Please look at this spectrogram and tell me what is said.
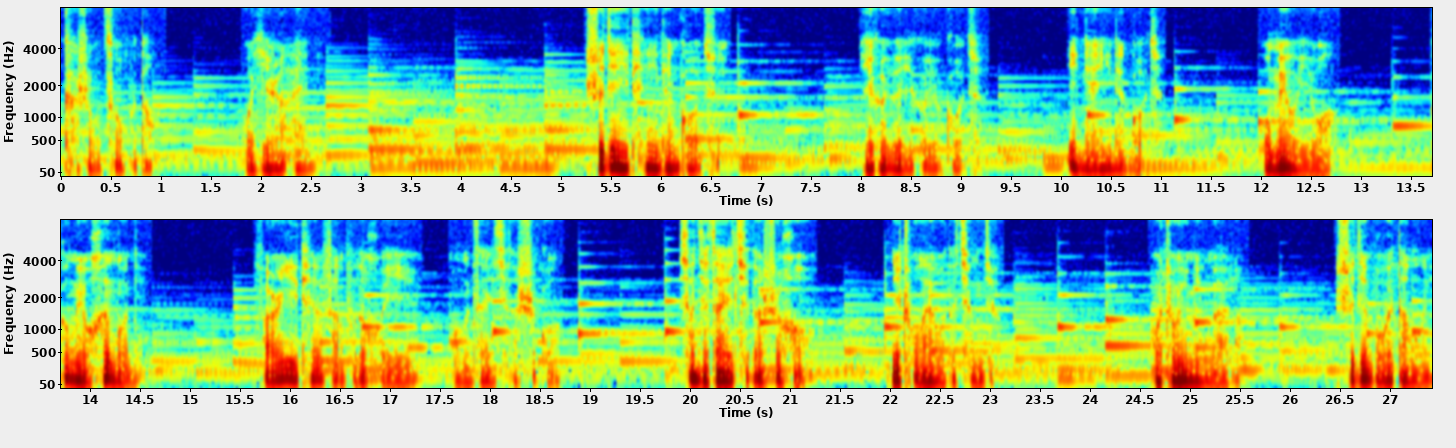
可是我做不到，我依然爱你。时间一天一天过去，一个月一个月过去，一年一年过去，我没有遗忘，更没有恨过你，反而一天反复的回忆我们在一起的时光，想起在一起的时候，你宠爱我的情景，我终于明白了，时间不会淡忘一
